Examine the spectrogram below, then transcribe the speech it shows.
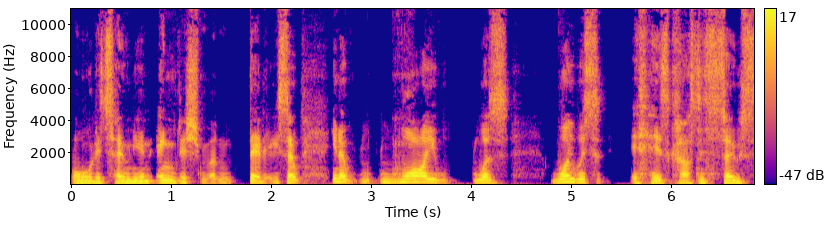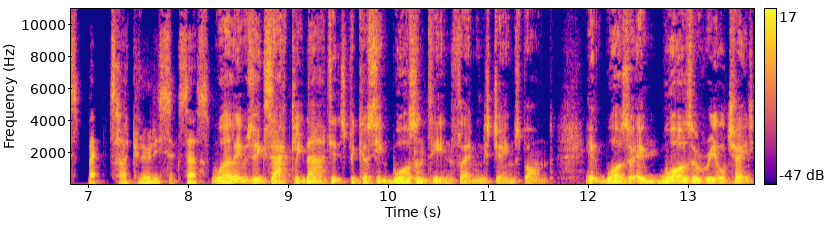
old Etonian Englishman, did he? So, you know, why was, why was his casting so spectacularly successful? Well, it was exactly that. It's because he wasn't Ian Fleming's James Bond. It was it was a real change.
